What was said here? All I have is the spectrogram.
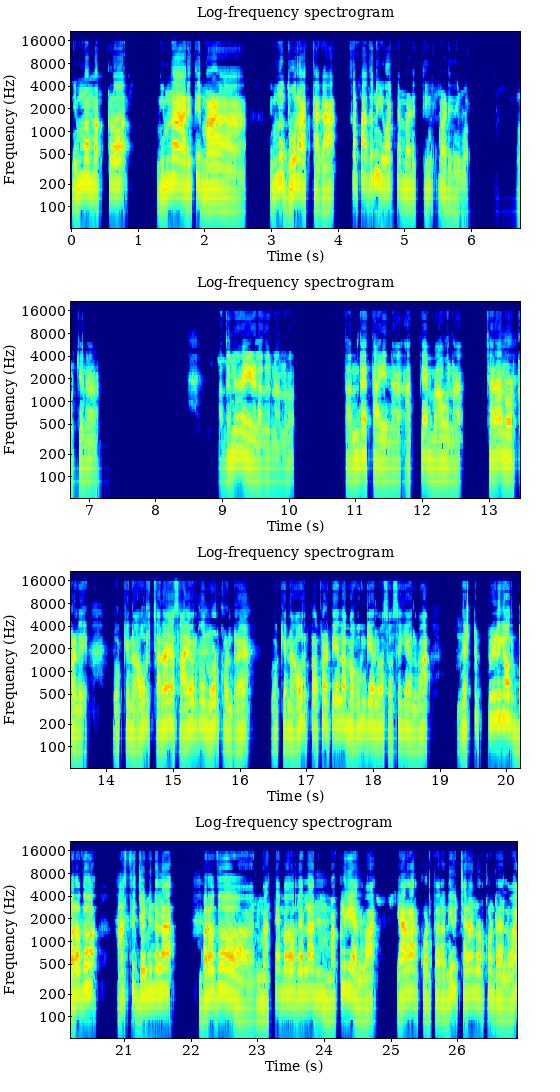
ನಿಮ್ಮ ಮಕ್ಕಳು ನಿಮ್ಮನ್ನ ಆ ರೀತಿ ಮಾ ಇನ್ನೂ ದೂರ ಆಗ್ತಾಗ ಸ್ವಲ್ಪ ಅದನ್ನು ಯೋಚನೆ ಮಾಡಿ ಥಿಂಕ್ ಮಾಡಿ ನೀವು. ಓಕೆನಾ? ಅದನ್ನೇ ಹೇಳೋದು ನಾನು. ತಂದೆ ತಾಯಿನ, ಅತ್ತೆ ಮಾವನ ಚೆನ್ನಾಗಿ ನೋಡ್ಕೊಳ್ಳಿ. ಓಕೆನಾ? ಅವ್ರು ಚೆನ್ನಾಗಿ ಸಾಯೋವರೆಗೂ ನೋಡಿಕೊಂಡ್ರೆ ಓಕೆನಾ? ಅವ್ರ ಪ್ರಾಪರ್ಟಿ ಎಲ್ಲ ಮಗುಂಗೆ ಅಲ್ವಾ, ಸೊಸೆಗೆ ಅಲ್ವಾ? ನೆಕ್ಸ್ಟ್ ಪೀಳಿಗೆ ಅವ್ರು ಬರೋದು ಆಸ್ತಿ ಜಮೀನೆಲ್ಲ ಬರೋದು ನಿಮ್ಮ ಅತ್ತೆ ಮಾವ್ರನ್ನೆಲ್ಲ ನಿಮ್ಮ ಮಕ್ಕಳಿಗೆ ಅಲ್ವಾ? ಯಾರ್ಯಾರು ಕೊಡ್ತಾರ? ನೀವು ಚೆನ್ನಾಗಿ ನೋಡ್ಕೊಂಡ್ರೆ ಅಲ್ವಾ?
